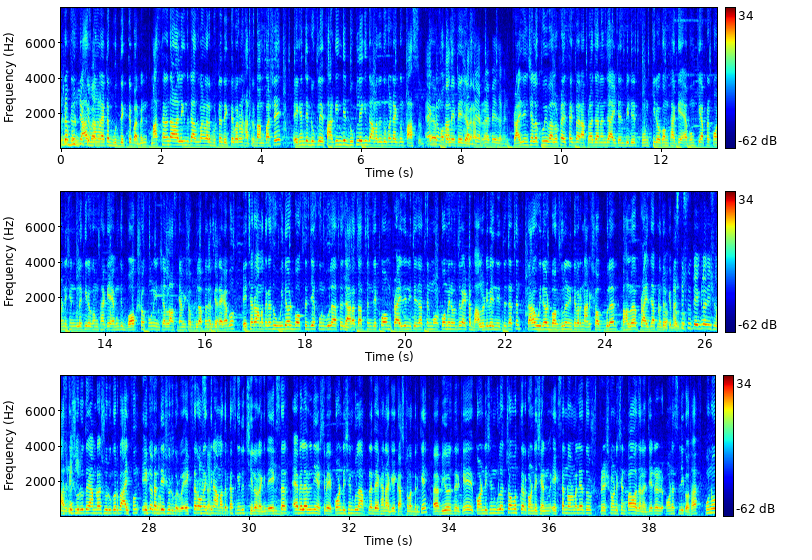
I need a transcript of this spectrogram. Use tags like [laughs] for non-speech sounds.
বাংলার একটা বুথ দেখতে পারবেন। মাঝখানে দাঁড়ালে কিন্তু ডাচ বাংলার বুথটা দেখতে পারবেন হাতের বাম পাশে। এখান থেকে ঢুকলে পার্কিং দিয়ে ঢুকলে কিন্তু আমাদের দোকানটা একদম ফার্স্ট প্রথমে পেয়ে যাবেন আপনারা আপনারা। পেয়ে যাবেন। প্রাইস ইনশাআল্লাহ খুবই ভালো প্রাইস থাকবে। আর আপনারা জানেন যে আইটেস বিডির ফোন কীরকম থাকে এবং কি আপনার কন্ডিশনগুলো কীরকম থাকে এবং কি বক্স ফোন ইনশাআল্লাহ আজকে আমি সবগুলো আপনাদেরকে আচ্ছা। দেখাবো। এছাড়াও আমাদের কাছে উইদাউট বক্সের যে ফোনগুলো আছে যারা চাচ্ছেন যে কম প্রাইসে নিতে চাচ্ছেন কমের মধ্যে একটা ভালো ডিভাইস নিতে চাচ্ছেন তারা উইদাউট বক্সগুলো নিতে পারেন। আমি সবগুলো ভালো প্রাইসে আপনাদেরকে আজকে বলব। শুরুতে এগুলো দিয়ে শুরু আজকে শুরুতে আমরা শুরু করব আইফোন এক্স আর দিয়ে শুরু করব। এক্স আর অনেকদিন আমাদের কাছে কিন্তু ছিল না কিন্তু এক্স আর অ্যাভেলেবল নিয়ে আসবে কন্ডিশনগুলো আপনারা দেখান আগে কাস্টমারদেরকে ভিউয়ারদেরকে কন্ডিশনগুলো চমৎকার কন্ডিশন এক্স আর নর্মালি এত ফ্রেশ কন্ডিশন পাওয়া যায় না যেটা অনেস্টলি কথা কোনো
